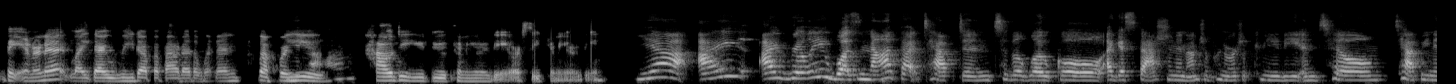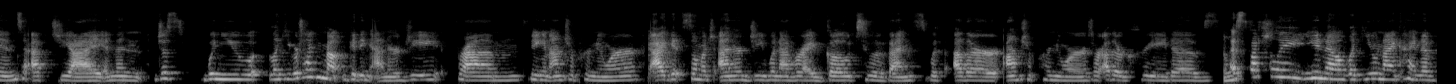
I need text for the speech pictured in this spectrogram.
the internet. Like I read up about other women. But for yeah. you, how do you do community or see community? Yeah, I I really was not that tapped into the local, I guess, fashion and entrepreneurship community until tapping into FGI and then just when you like you were talking about getting energy from being an entrepreneur i get so much energy whenever i go to events with other entrepreneurs or other creatives mm-hmm. especially you know like you and i kind of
